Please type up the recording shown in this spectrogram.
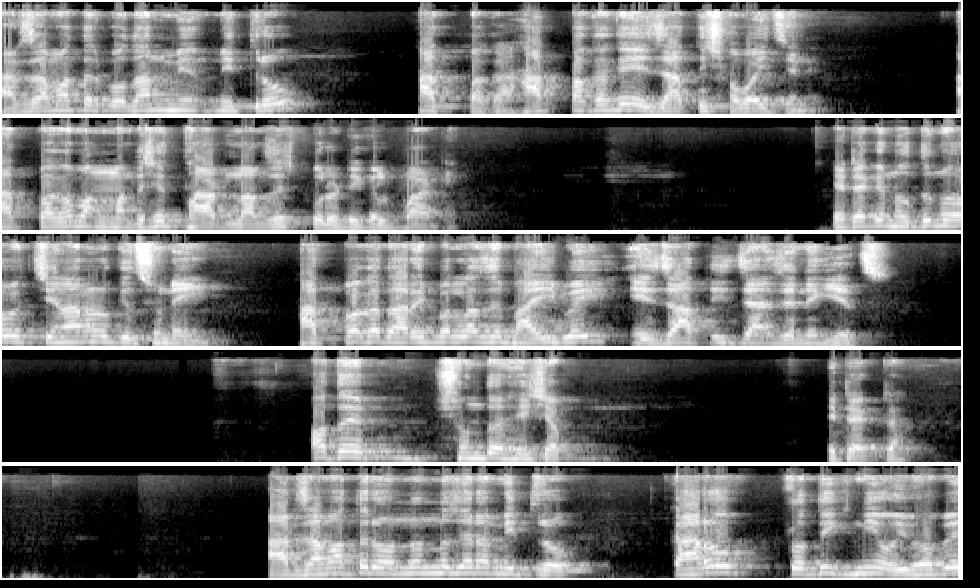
আর জামাতের প্রধান মিত্র হাত পাকা। হাত পাকাকে এই জাতি সবাই চেনে। হাত পাকা বাংলাদেশের থার্ড লার্জেস্ট পলিটিক্যাল পার্টি এটাকে নতুনভাবে চেনানোর কিছু নেই। হাত পাকা দাড়িপাল্লা যে ভাই ভাই এই জাতি জেনে গিয়েছে। অতএব সুন্দর হিসাব। এটা একটা। আর জামাতের অন্যান্য যারা মিত্র, কারও প্রতীক নিয়ে ওইভাবে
